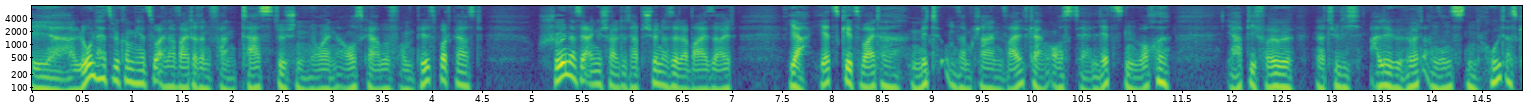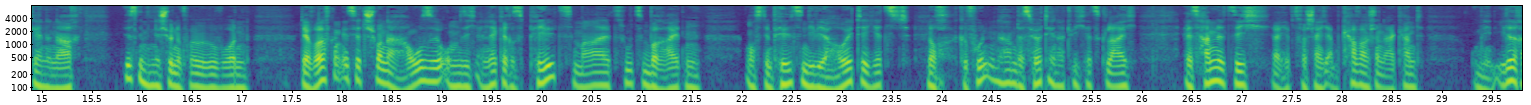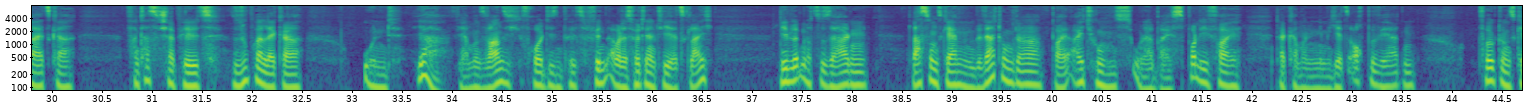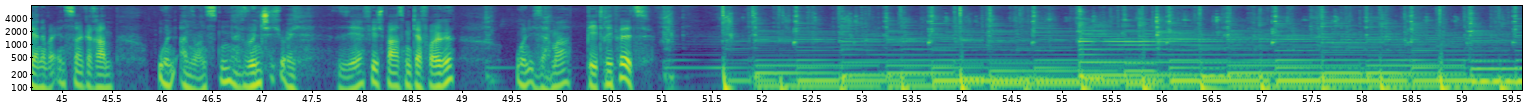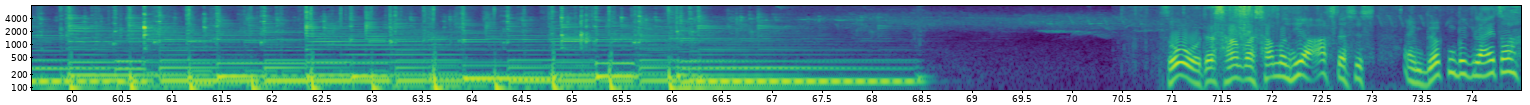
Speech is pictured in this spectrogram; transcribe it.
Ja, hallo und herzlich willkommen hier zu einer weiteren fantastischen neuen Ausgabe vom Pilz Podcast. Schön, dass ihr eingeschaltet habt, schön, dass ihr dabei seid. Ja, jetzt geht's weiter mit unserem kleinen Waldgang aus der letzten Woche. Ihr habt die Folge natürlich alle gehört, ansonsten holt das gerne nach. Ist nämlich eine schöne Folge geworden. Der Wolfgang ist jetzt schon nach Hause, um sich ein leckeres Pilzmahl zuzubereiten aus den Pilzen, die wir heute jetzt noch gefunden haben. Das hört ihr natürlich jetzt gleich. Es handelt sich, ja, ihr habt es wahrscheinlich am Cover schon erkannt, um den Edelreizker. Fantastischer Pilz, super lecker. Und ja, wir haben uns wahnsinnig gefreut, diesen Pilz zu finden. Aber das hört ihr natürlich jetzt gleich. Mir bleibt noch zu sagen, lasst uns gerne eine Bewertung da bei iTunes oder bei Spotify. Da kann man nämlich jetzt auch bewerten. Folgt uns gerne bei Instagram. Und ansonsten wünsche ich euch sehr viel Spaß mit der Folge. Und ich sag mal, Petri Pilz. Das haben, was haben wir hier? Ach, das ist ein Birkenbegleiter.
